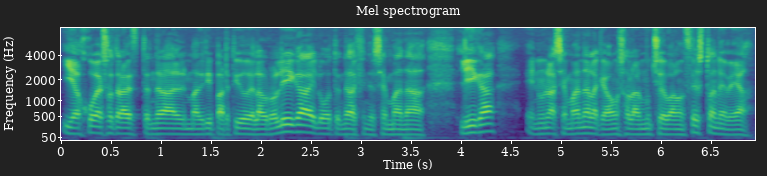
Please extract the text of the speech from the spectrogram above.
y el jueves otra vez tendrá el Madrid partido de la Euroliga, y luego tendrá el fin de semana Liga en una semana en la que vamos a hablar mucho de baloncesto NBA,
